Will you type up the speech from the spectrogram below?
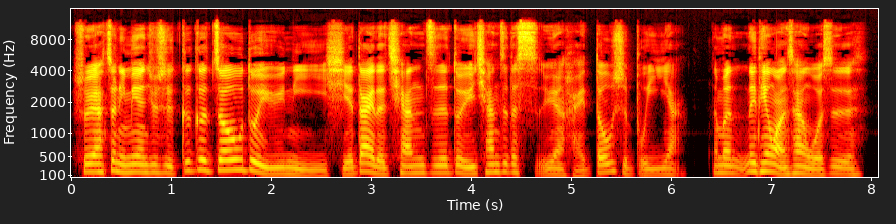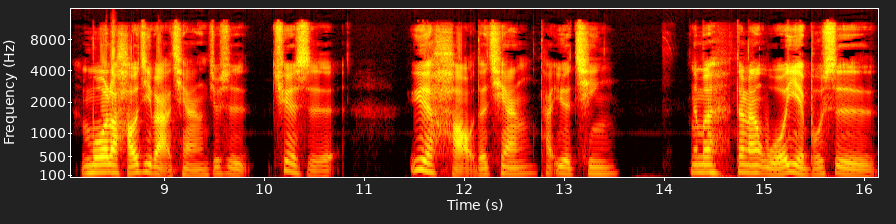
所以啊，这里面就是各个州对于你携带的枪支，对于枪支的使用还都是不一样。那么那天晚上我是摸了好几把枪，就是确实越好的枪它越轻。那么，当然我也不是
